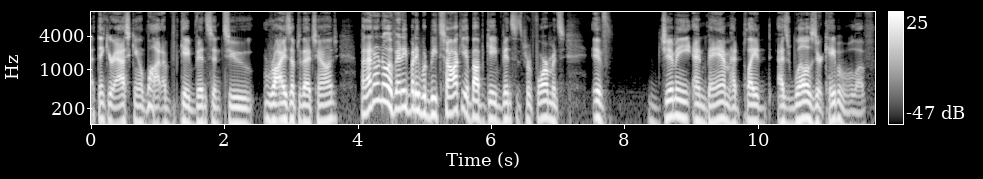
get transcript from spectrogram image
I think you're asking a lot of Gabe Vincent to rise up to that challenge. But I don't know if anybody would be talking about Gabe Vincent's performance if Jimmy and Bam had played as well as they're capable of.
